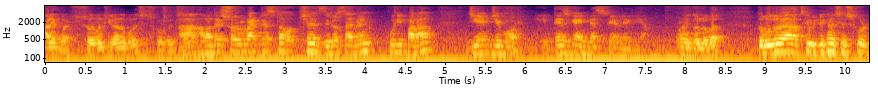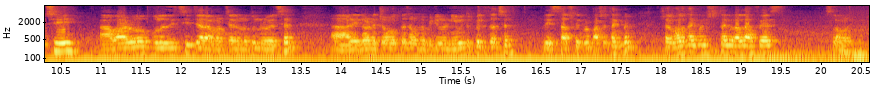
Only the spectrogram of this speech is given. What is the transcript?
আরেকবার শোরুমের ঠিকানা বলে শেষ করব আমাদের শোরুম অ্যাড্রেসটা হচ্ছে জিরো সেভেন কুড়িপাড়া জিএমজি মোড় তেজগাঁ ইন্ডাস্ট্রিয়াল এরিয়া অনেক ধন্যবাদ। তো বন্ধুরা, আজকে ভিডিও এখানে শেষ করছি। আবারও বলে দিচ্ছি, যারা আমার চ্যানেল নতুন রয়েছেন আর এই ধরনের চমৎকার চমৎকার ভিডিও নিয়মিত পেতে চাচ্ছেন প্লিজ সাবস্ক্রাইব করে পাশে থাকবেন। সবাই ভালো থাকবেন, সুস্থ থাকবেন। আল্লাহ হাফেজ। আসসালামু আলাইকুম।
